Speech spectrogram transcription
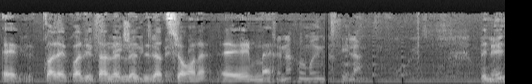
E quale qualità dell'editazione è in me. Quindi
